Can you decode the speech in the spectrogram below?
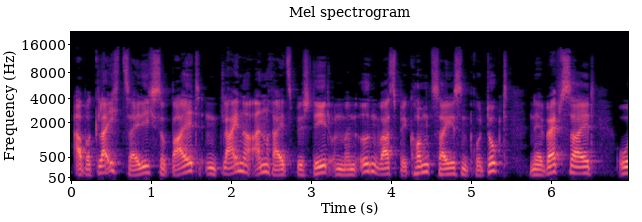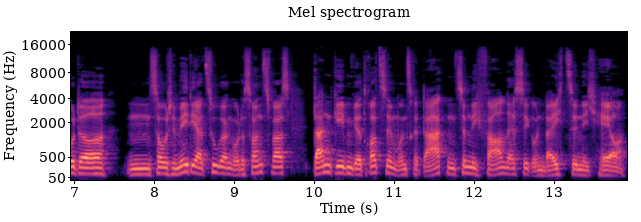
aber gleichzeitig, sobald ein kleiner Anreiz besteht und man irgendwas bekommt, sei es ein Produkt, eine Website oder ein Social Media Zugang oder sonst was, dann geben wir trotzdem unsere Daten ziemlich fahrlässig und leichtsinnig her.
